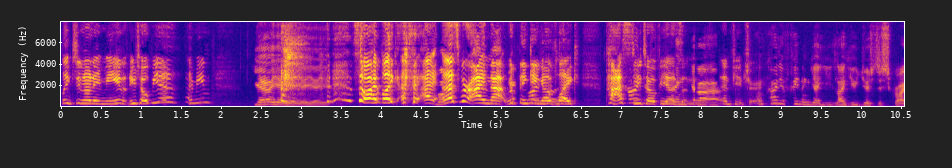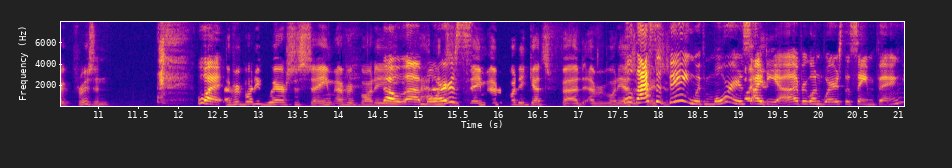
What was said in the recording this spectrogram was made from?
like do you know what I mean? Utopia. I mean, Yeah, yeah, yeah, yeah, yeah, yeah. so I'm like, I, Well, that's where I'm at with thinking of like past utopias feeling, and, uh, and future. I'm kind of feeling that you, like you just described prison. What? Everybody wears the same. Everybody. Oh, uh, the Same. Everybody gets fed. Everybody has. Well, that's the thing with More's Like- idea. Everyone wears the same thing.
